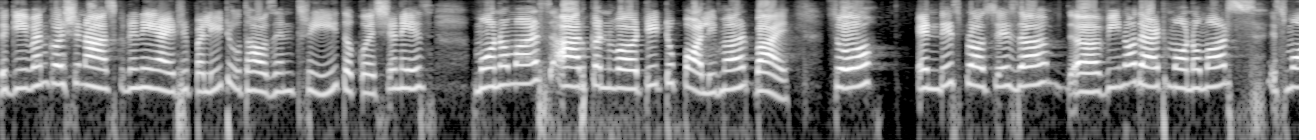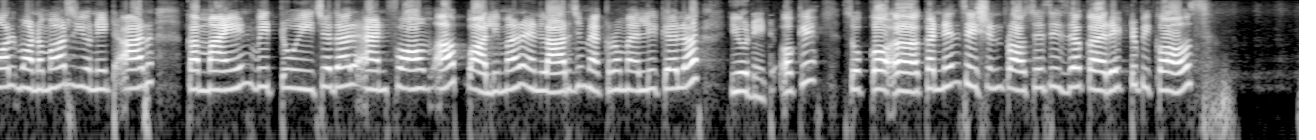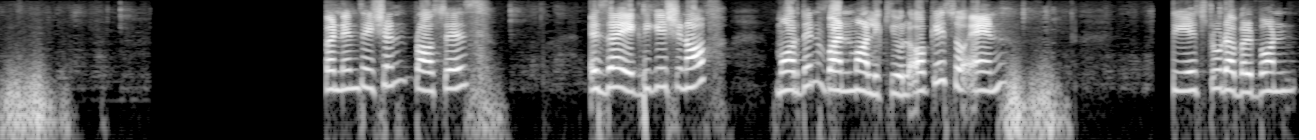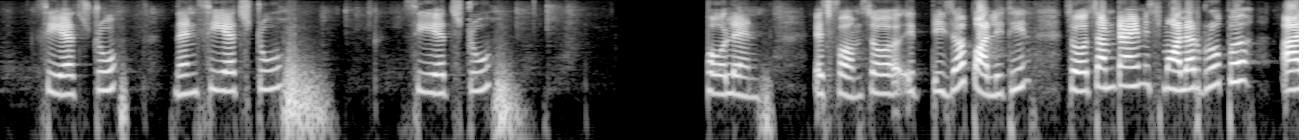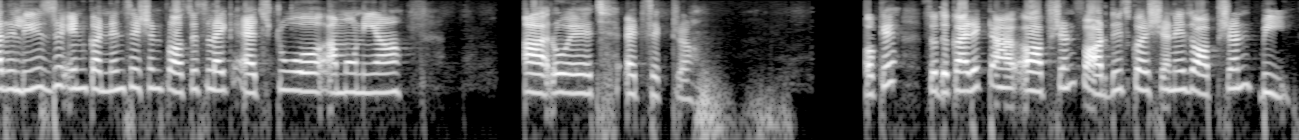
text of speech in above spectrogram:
The given question asked in AIEEE 2003, the question is monomers are converted to polymer by. So in this process, uh, we know that monomers, small monomers unit are combined with to each other and form a polymer and large macromolecular unit. Okay, so co uh, condensation process is the correct because condensation process is the aggregation of more than one molecule. Okay so n ch2 double bond ch2 then ch2 ch2 whole n is formed. So it is a polythene. So sometimes smaller group are released in condensation process like h2o ammonia roh etc okay? So the correct uh, option for this question is option b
